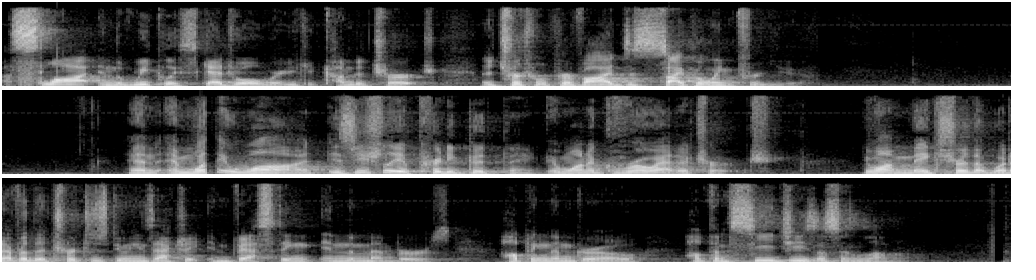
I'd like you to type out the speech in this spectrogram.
a slot in the weekly schedule where you can come to church. The church will provide discipling for you. And, and what they want is usually a pretty good thing. They want to grow at a church. They want to make sure that whatever the church is doing is actually investing in the members, helping them grow, help them see Jesus and love him.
